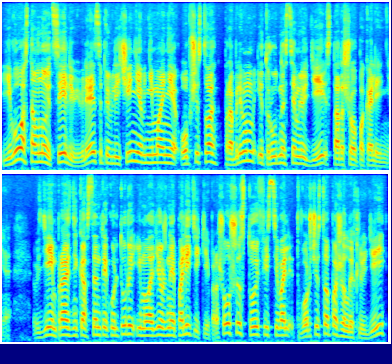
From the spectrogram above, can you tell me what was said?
Его основной целью является привлечение внимания общества к проблемам и трудностям людей старшего поколения. В день праздника в Центре культуры и молодежной политики прошел шестой фестиваль творчества пожилых людей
